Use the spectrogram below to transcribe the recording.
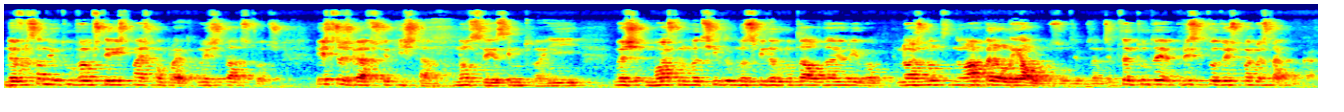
na versão do YouTube vamos ter isto mais completo, com estes dados todos. Estes gráficos que aqui estão, não se vê assim muito bem mas mostram uma, descida, uma subida brutal da Euribor. Nós não, não há paralelo nos últimos anos, e portanto tudo é, por isso que todo este problema está colocado.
